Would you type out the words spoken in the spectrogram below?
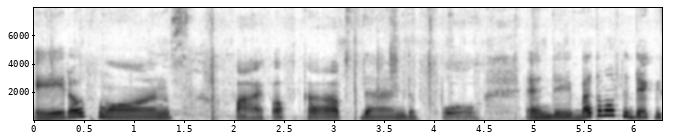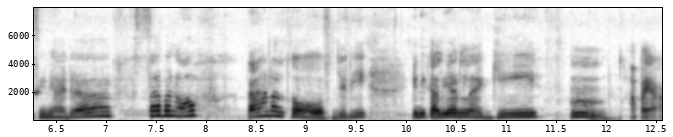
Eight of Wands, Five of Cups, dan The Fool. And the bottom of the deck di sini ada Seven of Pentacles. Jadi ini kalian lagi, hmm, apa ya?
